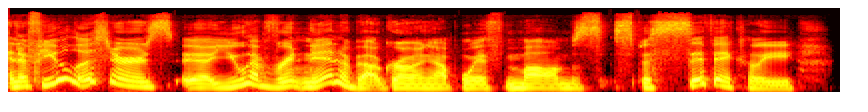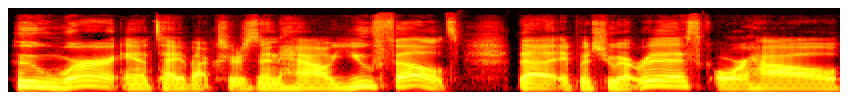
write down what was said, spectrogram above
And a few listeners, uh, you have written in about growing up with moms specifically who were anti vaxxers and how you felt that it put you at risk or how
